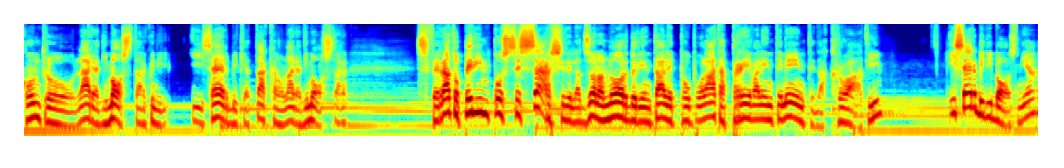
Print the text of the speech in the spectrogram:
contro l'area di Mostar, quindi i serbi che attaccano l'area di Mostar, sferrato per impossessarsi della zona nord-orientale popolata prevalentemente da croati, i serbi di Bosnia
